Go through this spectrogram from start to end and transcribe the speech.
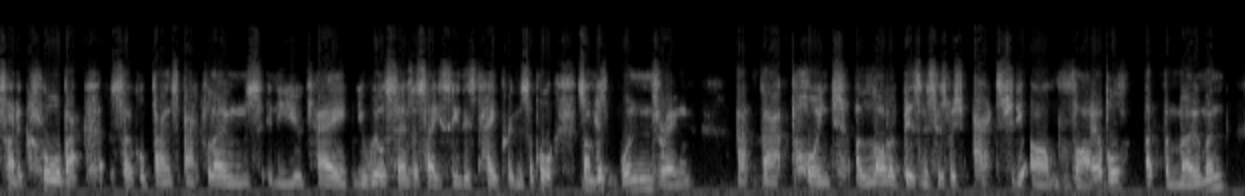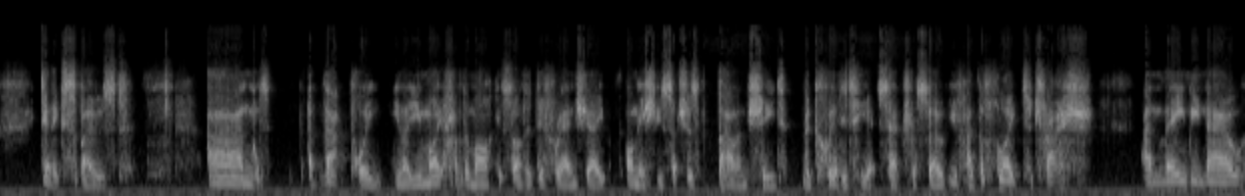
trying to claw back so-called bounce back loans in the UK. You will, say, as I say, see this tapering support. So I'm just wondering at that point, a lot of businesses which actually aren't viable at the moment get exposed. And at that point, you know, you might have the market start to differentiate on issues such as balance sheet, liquidity, etc. So you've had the flight to trash, and maybe now,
